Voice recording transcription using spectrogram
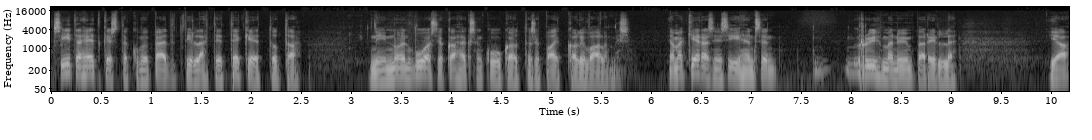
siitä hetkestä, kun me päätettiin lähteä tekemään tota, niin noin vuosi ja kahdeksan kuukautta se paikka oli valmis. Ja mä keräsin siihen sen ryhmän ympärille ja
